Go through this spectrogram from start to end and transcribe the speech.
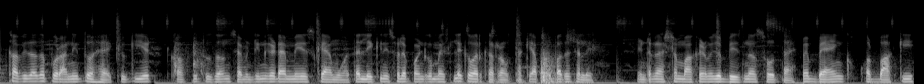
काफ़ी ज़्यादा पुरानी तो है, क्योंकि ये काफ़ी 2017 के टाइम में ये स्कैम हुआ था, लेकिन इस वाले पॉइंट को मैं इसलिए कवर कर रहा हूँ ताकि आपको पता चले इंटरनेशनल मार्केट में जो बिज़नेस होता है, में बैंक और बाकी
